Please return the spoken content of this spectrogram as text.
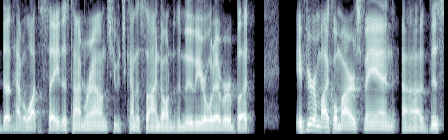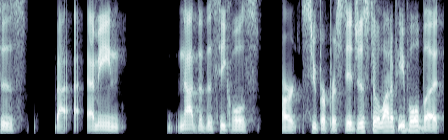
Doesn't have a lot to say this time around. She was kind of signed on to the movie or whatever, but if you're a Michael Myers fan, uh, this is, I, I mean, not that the sequels are super prestigious to a lot of people, but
